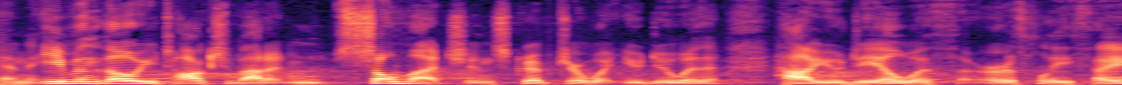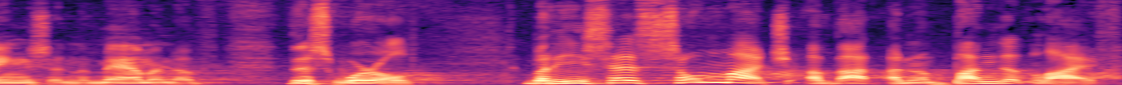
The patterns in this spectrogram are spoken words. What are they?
And even though he talks about it so much in Scripture, what you do with it, how you deal with earthly things and the mammon of this world, but he says so much about an abundant life.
